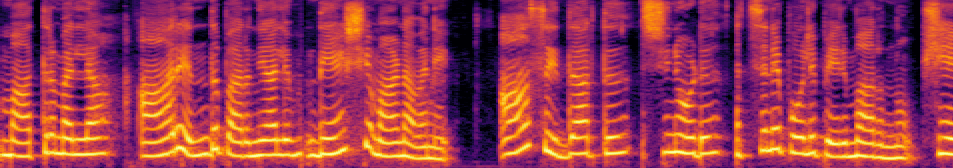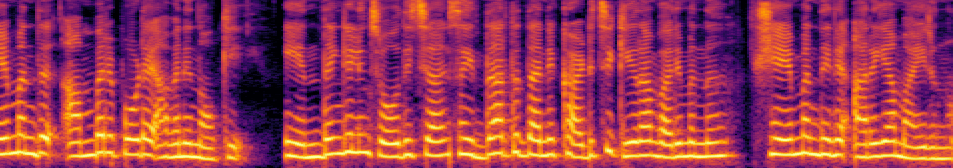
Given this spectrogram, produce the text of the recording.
മാത്രമല്ല ആരെന്ത് പറഞ്ഞാലും ദേഷ്യമാണ് അവന്. ആ സിദ്ധാർത്ഥ് അശ്വിനോട് അച്ഛനെ പോലെ പെരുമാറുന്നു. ഹേമന്ത് അമ്പരപ്പോടെ അവനെ നോക്കി. എന്തെങ്കിലും ചോദിച്ചാൽ സിദ്ധാർത്ഥ തന്നെ കടിച്ചു കീറാൻ വരുമെന്ന് ഹേമന്തിന് അറിയാമായിരുന്നു.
